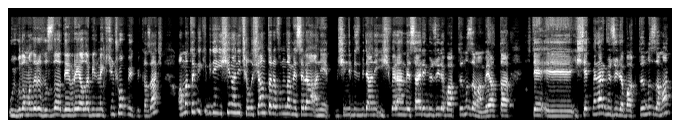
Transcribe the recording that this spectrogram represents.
uygulamaları hızlı devreye alabilmek için çok büyük bir kazanç. Ama tabii ki bir de işin hani çalışan tarafında mesela hani şimdi biz bir de hani işveren vesaire gözüyle baktığımız zaman veyahut da işte işletmeler gözüyle baktığımız zaman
